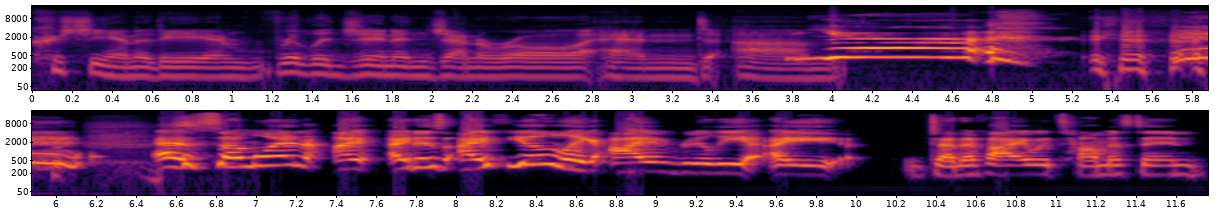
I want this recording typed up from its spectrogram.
Christianity and religion in general. And um, yeah, as someone, I I just I feel like I really I identify with Thomasin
